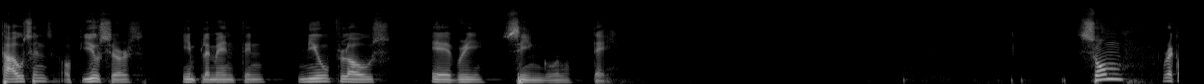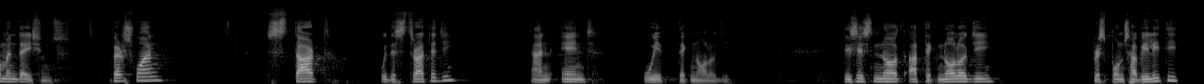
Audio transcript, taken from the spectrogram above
thousands of users implementing new flows every single day. Some recommendations. First one, start with the strategy and end with technology. This is not a technology responsibility.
